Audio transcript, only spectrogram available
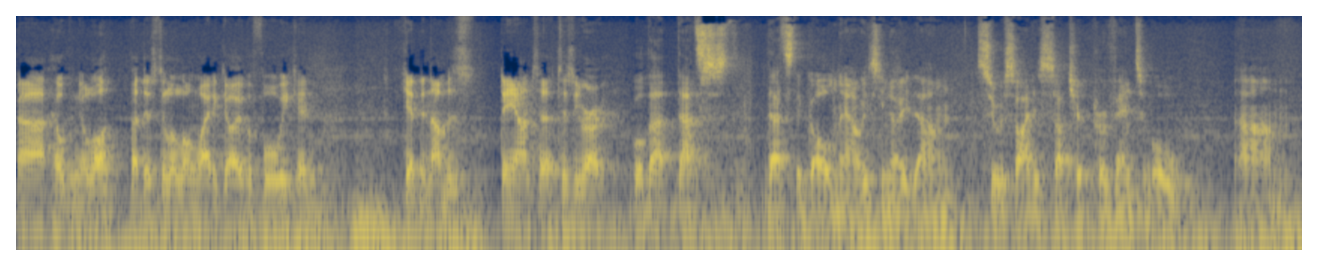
uh, helping a lot, but there's still a long way to go before we can get the numbers down to, to zero. Well, that that's that's the goal now. Is you know, um, suicide is such a preventable. Um,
